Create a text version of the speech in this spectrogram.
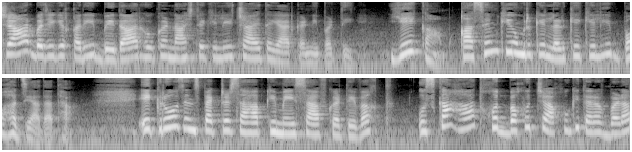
चार बजे के करीब बेदार होकर नाश्ते के लिए चाय तैयार करनी पड़ती। ये काम कासिम की उम्र के लड़के के लिए बहुत ज़्यादा था। एक रोज इंस्पेक्टर साहब की मेज साफ़ करते वक्त उसका हाथ खुद बखुद चाकू की तरफ़ बढ़ा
